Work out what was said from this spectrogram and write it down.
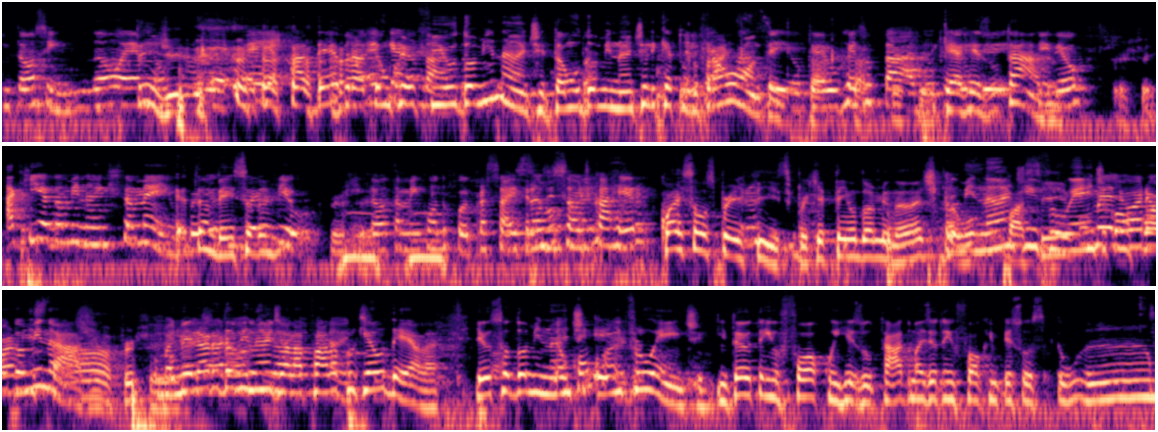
Então, assim, não é. Entendi. É, é, A Débora é tem um era perfil dominante. Então, o dominante, ele quer tudo faz, ontem. Eu quero Tá, o tá, resultado. eu Quer ter- resultado. Entendeu? Perfeito. Aqui é dominante também. Eu também sou perfil. Perfeito. Então também quando foi pra sair transição de carreira, Quais são os perfis? Porque tem o dominante, que é o Dominante, passivo. influente, O melhor é o conforme dominante. Ah, perfeito. O melhor é o dominante, ela fala porque é o dela. Eu sou dominante Eu e influente. Então eu tenho foco em resultado, mas eu tenho foco em pessoas. Eu amo Vocês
